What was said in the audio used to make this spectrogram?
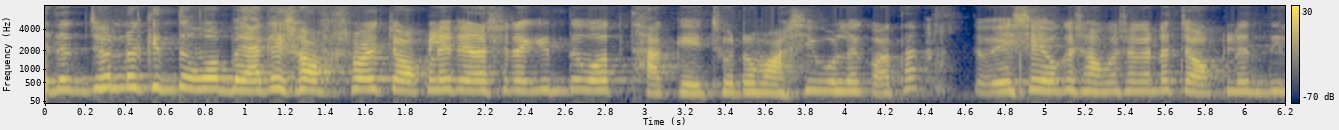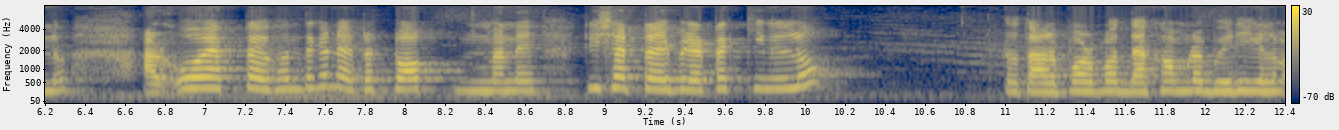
এদের জন্য কিন্তু ও ব্যাগে সবসময় চকলেট এরা, সেটা কিন্তু ওর থাকে, ছোট মাসি বলে কথা। তো এসে ওকে সঙ্গে সঙ্গে একটা চকলেট দিল। আর ও একটা ওখান থেকে না একটা টপ মানে টি শার্ট টাইপের একটা কিনলো। তো তারপর পর দেখো আমরা বেরিয়ে গেলাম।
